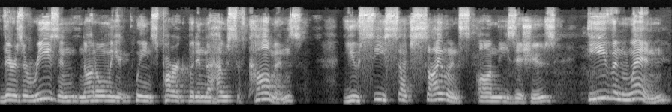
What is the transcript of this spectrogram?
there's a reason, not only at Queen's Park, but in the House of Commons, you see such silence on these issues, even when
